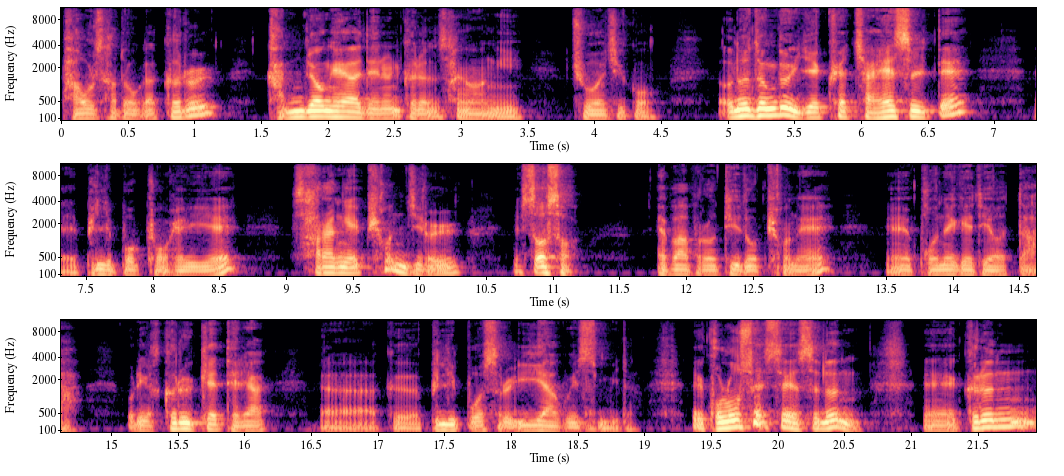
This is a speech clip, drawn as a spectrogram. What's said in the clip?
바울 사도가 그를 간병해야 되는 그런 상황이 주어지고 어느 정도 이제 쾌차했을 때 빌립보 교회에 사랑의 편지를 써서 에바브로디도 편에 보내게 되었다. 우리가 그렇게 대략 어, 그 빌립보스를 이해하고 있습니다. 골로새서에서는 그런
